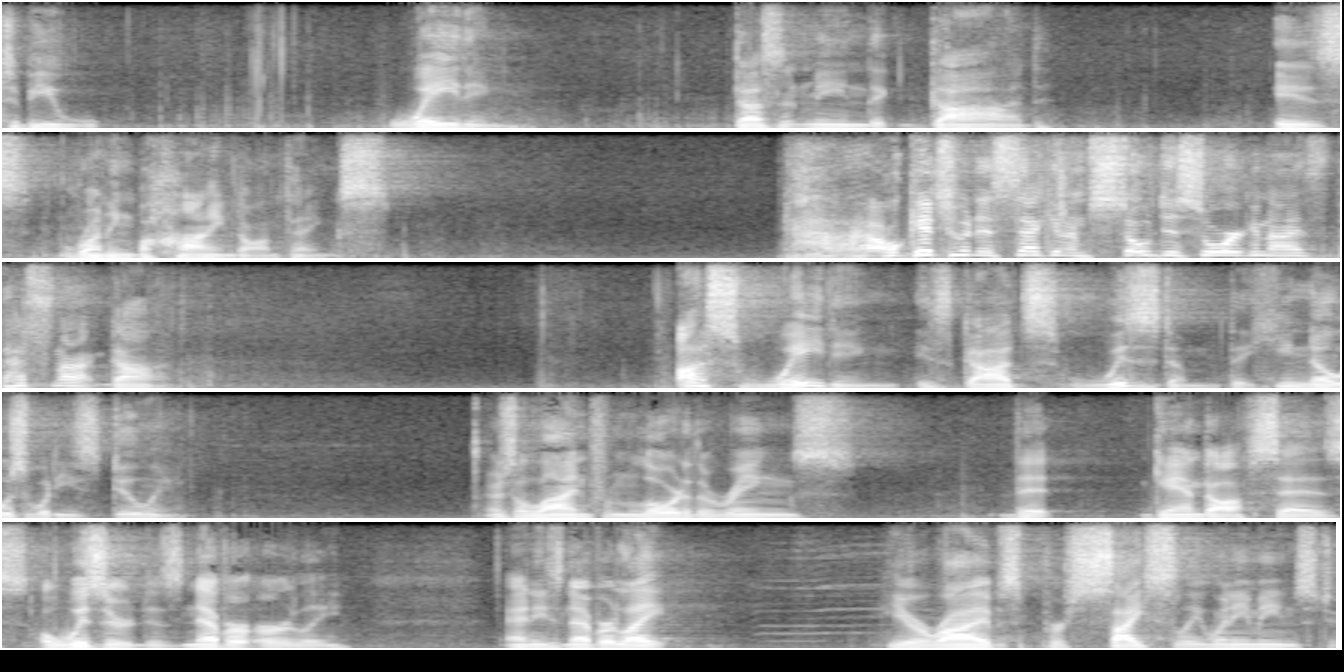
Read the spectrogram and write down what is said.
To be waiting doesn't mean that God is running behind on things. God, I'll get to it in a second. I'm so disorganized. That's not God. Us waiting is God's wisdom that He knows what He's doing. There's a line from Lord of the Rings that Gandalf says A wizard is never early and he's never late. He arrives precisely when he means to.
